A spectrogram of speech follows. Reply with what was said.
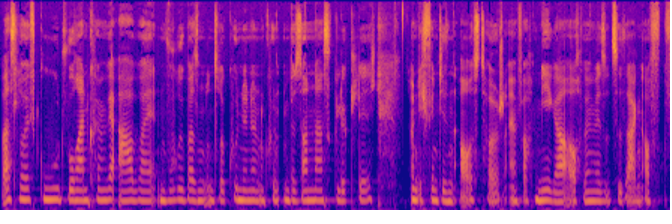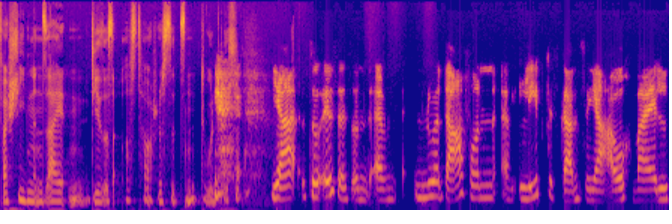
was läuft gut, woran können wir arbeiten, worüber sind unsere Kundinnen und Kunden besonders glücklich. Und ich finde diesen Austausch einfach mega, auch wenn wir sozusagen auf verschiedenen Seiten dieses Austausches sitzen, du und ich. Ja, so ist es. Und ähm, nur davon äh, lebt das Ganze ja auch, weil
